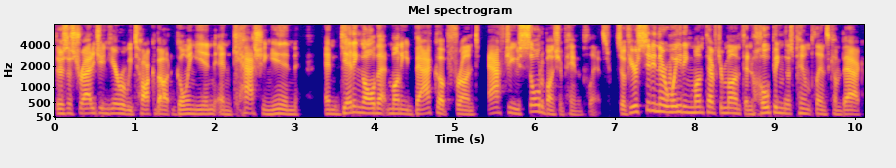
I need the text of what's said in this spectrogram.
there's a strategy in here where we talk about going in and cashing in and getting all that money back up front after you sold a bunch of payment plans. So if you're sitting there waiting month after month and hoping those payment plans come back,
